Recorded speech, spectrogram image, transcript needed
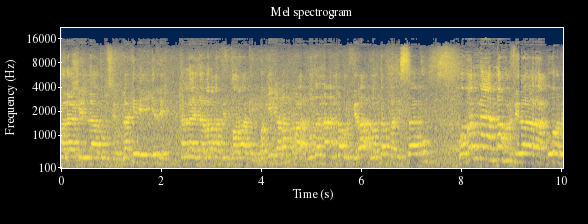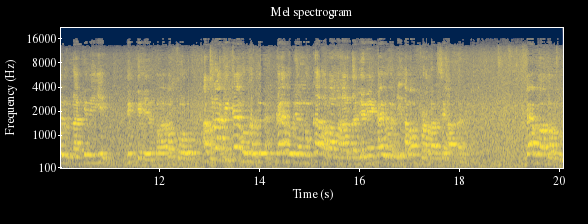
ولكن لا تبصرون لكن يجل كلا إذا بلغت التراقي وقيل من راق وظن أنه الفراق والتفت الساق وظن أنه الفراق لكن يجي دقه هي طلبات كورو أتو لكن كيف تقول كيف لأنه كاهبا مهارة اليمين كيف أبا فربار سيهارة كيف لا تقول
